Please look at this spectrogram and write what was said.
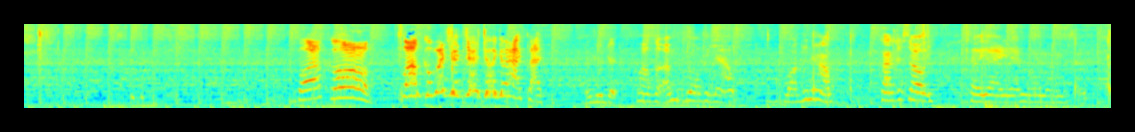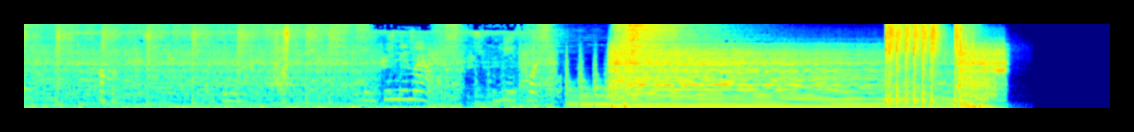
Parker! Parker, what you to your iPad? Oh, you did. Parker, I'm vlogging now. Vlogging now. Parker, sorry. Sorry, I am no, no, mistake. Parker. Clean them out. Clean them out. Clean them out.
